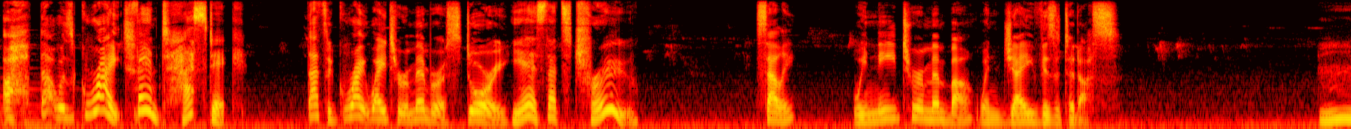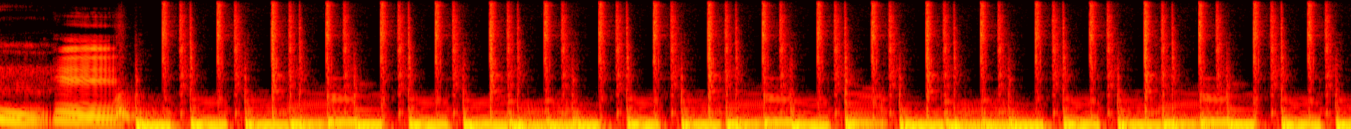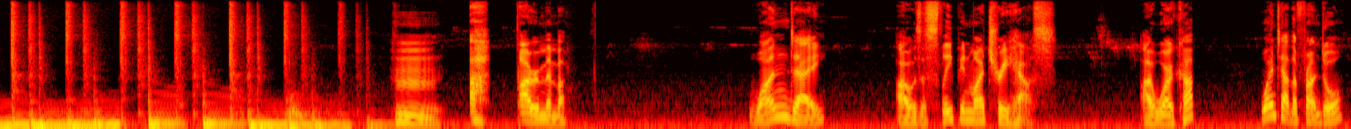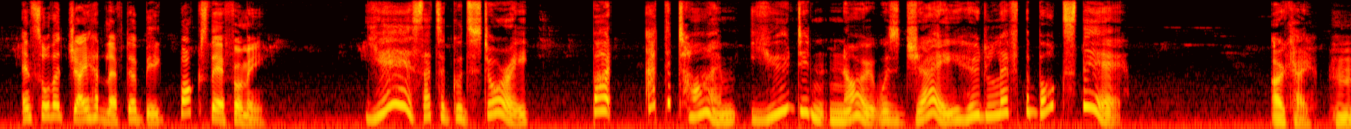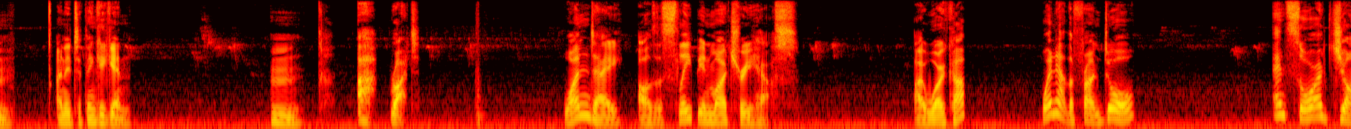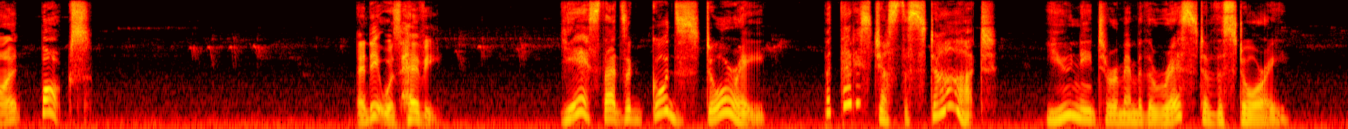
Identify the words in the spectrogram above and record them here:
Ah, that was great. Fantastic. That's a great way to remember a story. Yes, that's true. Sally, we need to remember when Jay visited us. Hmm. Hmm. Hmm. Ah, I remember. One day, I was asleep in my treehouse. I woke up, went out the front door, and saw that Jay had left a big box there for me. Yes, that's a good story. But at the time, you didn't know it was Jay who'd left the box there. Okay, hmm. I need to think again. Hmm. Ah, right. One day, I was asleep in my treehouse. I woke up, went out the front door, and saw a giant box. And it was heavy. Yes, that's a good story. But that is just the start. You need to remember the rest of the story.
